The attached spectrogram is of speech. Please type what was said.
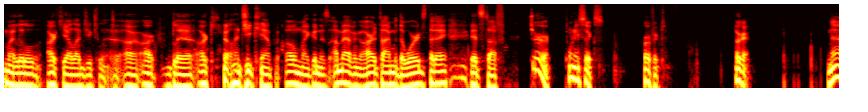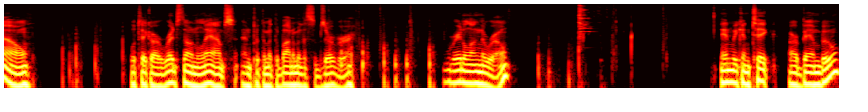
my little archaeology uh, archaeology camp. Oh my goodness, I'm having a hard time with the words today. It's tough. Sure, 26. Perfect. Okay. Now we'll take our redstone lamps and put them at the bottom of this observer, right along the row. And we can take our bamboo,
